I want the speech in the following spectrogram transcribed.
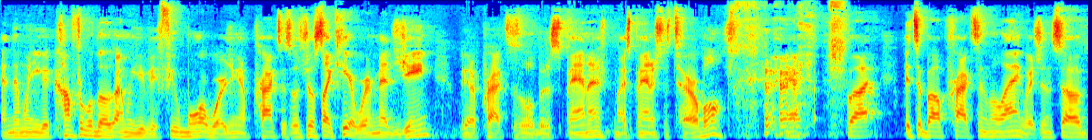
And then when you get comfortable with those, I'm going to give you a few more words. You're going to practice those. Just like here, we're in Medellin. We got to practice a little bit of Spanish. My Spanish is terrible, And- but it's about practicing the language. And so,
